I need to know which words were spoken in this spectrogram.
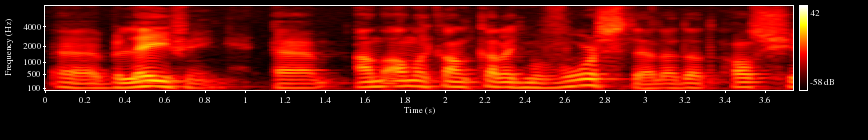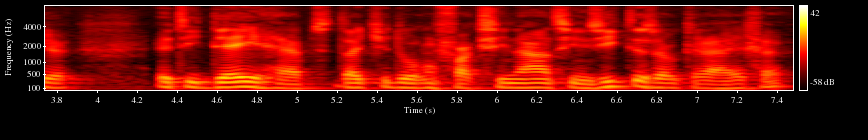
eh, beleving. Eh, aan de andere kant kan ik me voorstellen dat als je het idee hebt dat je door een vaccinatie een ziekte zou krijgen,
